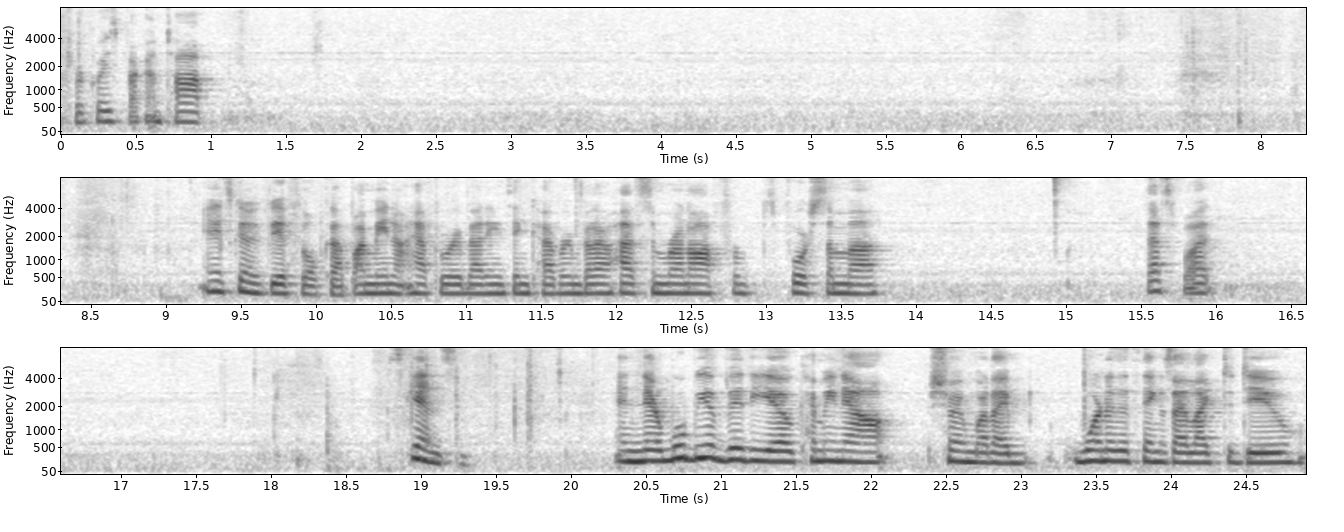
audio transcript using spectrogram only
More turquoise back on top. And it's going to be a fill cup. I may not have to worry about anything covering, but I'll have some runoff for, for some, uh, that's what, skins. And there will be a video coming out showing what I, one of the things I like to do,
